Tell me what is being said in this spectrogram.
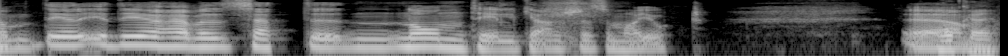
Mm. det, det har jag väl sett eh, någon till kanske som har gjort. Eh, Okej.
